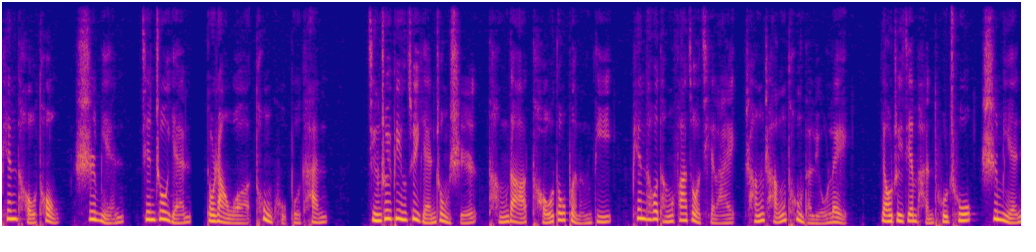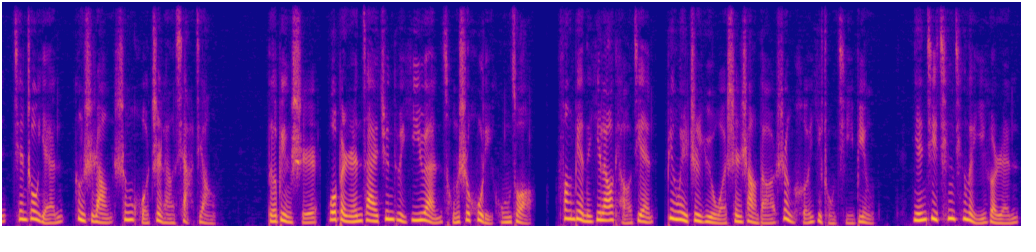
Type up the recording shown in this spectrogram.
偏头痛、失眠、肩周炎都让我痛苦不堪。颈椎病最严重时，疼得头都不能低；偏头疼发作起来，常常痛得流泪。腰椎间盘突出、失眠、肩周炎更是让生活质量下降。得病时，我本人在军队医院从事护理工作。方便的医疗条件并未治愈我身上的任何一种疾病。年纪轻轻的一个人，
